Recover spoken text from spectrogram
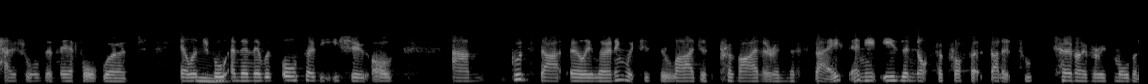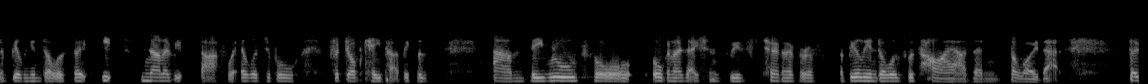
casuals and therefore weren't eligible. Mm. And then there was also the issue of um, Good Start Early Learning, which is the largest provider in the space, and it is a not-for-profit, but its turnover is more than a billion dollars. So it's none of its staff were eligible for JobKeeper because um, the rules for organisations with turnover of a billion dollars was higher than below that. So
